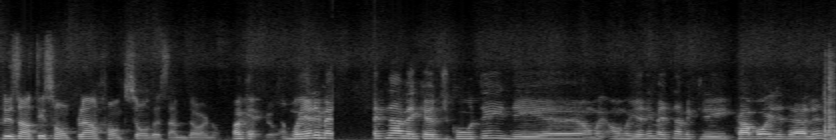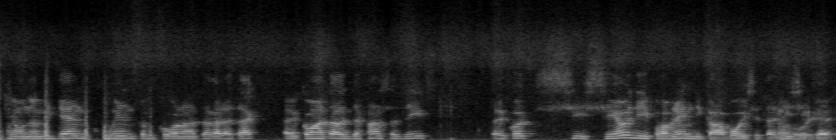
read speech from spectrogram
présenter son plan en fonction de Sam Darnold. OK. On va y aller maintenant avec euh, du côté des. Euh, on, va, y aller maintenant avec les Cowboys de Dallas qui ont nommé Dan Quinn comme coordinateur à l'attaque, euh, coordinateur à la défense, c'est-à-dire, écoute, c'est un des problèmes des Cowboys cette année, ah c'est que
